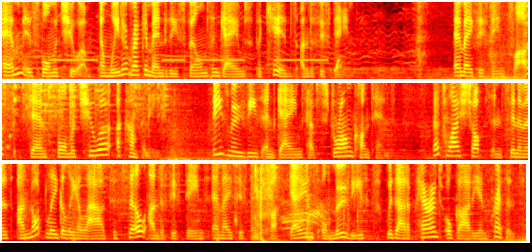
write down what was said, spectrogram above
M is for mature, and we don't recommend these films and games for kids under 15. MA15 Plus stands for Mature Accompanied. These movies and games have strong content. That's why shops and cinemas are not legally allowed to sell under 15s MA15 Plus games or movies without a parent or guardian present.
